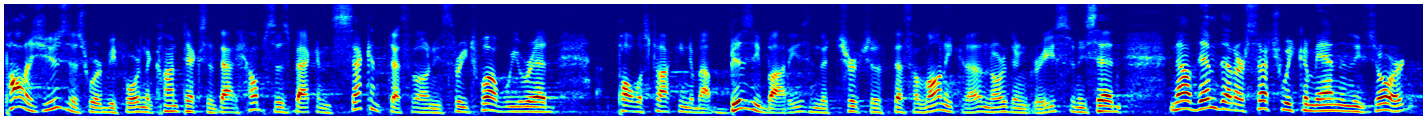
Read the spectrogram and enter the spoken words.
Paul has used this word before in the context of that helps us back in 2 Thessalonians 3:12 we read Paul was talking about busybodies in the church of Thessalonica, northern Greece, and he said, Now them that are such we command and exhort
